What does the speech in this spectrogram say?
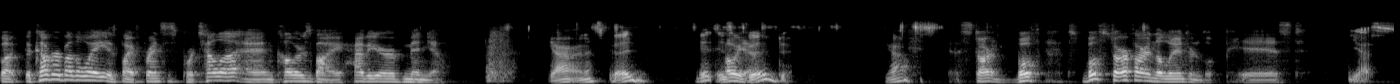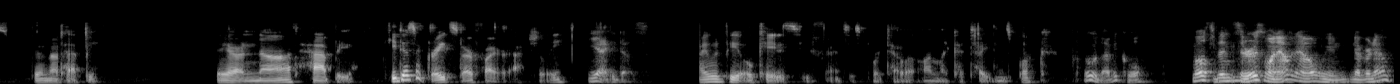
But the cover, by the way, is by Francis Portela and colors by Javier Mena. yeah, and it's good. It is Oh, yeah. good. Yeah. Star both both Starfire and the Lantern look pissed. Yes, they're not happy. They are not happy. He does a great Starfire, actually. Yeah, he does. I would be okay to see Francis Portela on like a Titans book. Oh, that'd be cool. Well, since mm-hmm. there is one out now, we never know.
